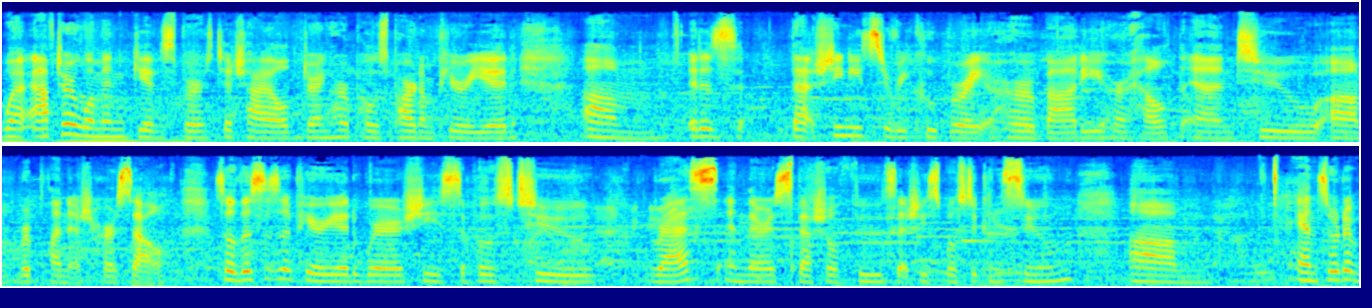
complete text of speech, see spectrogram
wh- after a woman gives birth to a child during her postpartum period, um, it is that she needs to recuperate her body, her health, and to um, replenish herself. So this is a period where she's supposed to rest, and there's special foods that she's supposed to consume, um, and sort of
